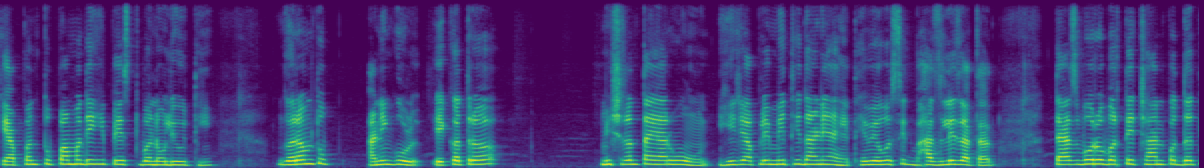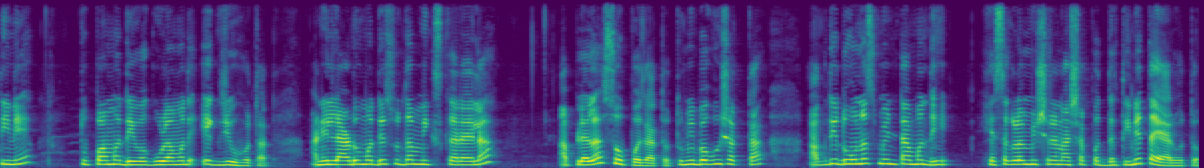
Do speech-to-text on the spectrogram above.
की आपण तुपामध्ये ही पेस्ट बनवली होती गरम तूप आणि गूळ एकत्र मिश्रण तयार होऊन हे जे आपले मेथी दाणे आहेत हे व्यवस्थित भाजले जातात. त्याचबरोबर ते छान पद्धतीने तुपामध्ये व गुळामध्ये एकजीव होतात. आणि लाडूमध्ये सुद्धा मिक्स करायला आपल्याला सोपं जातं. तुम्ही बघू शकता अगदी दोनच मिनटामध्ये हे सगळं मिश्रण अशा पद्धतीने तयार होतं.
